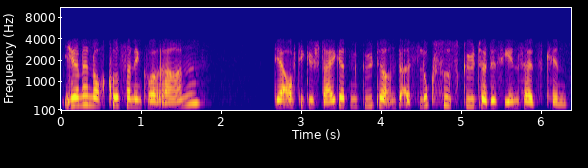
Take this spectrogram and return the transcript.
Ich erinnere noch kurz an den Koran der auch die gesteigerten Güter und als Luxusgüter des Jenseits kennt.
